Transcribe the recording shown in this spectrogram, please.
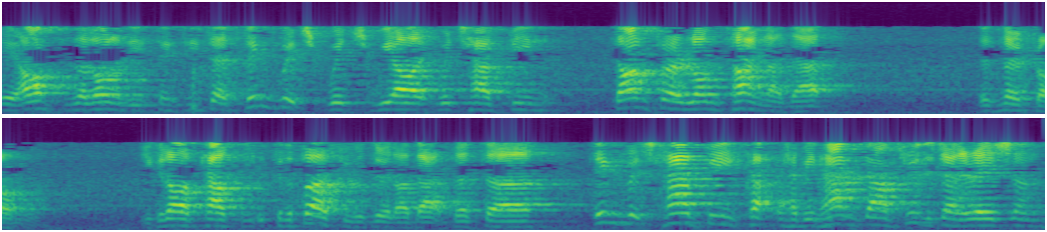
it answers a lot of these things, he says things which, which we are, which have been done for a long time like that, there's no problem. You could ask how could the first people do it like that, but uh, things which have been have been handed down through the generations,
